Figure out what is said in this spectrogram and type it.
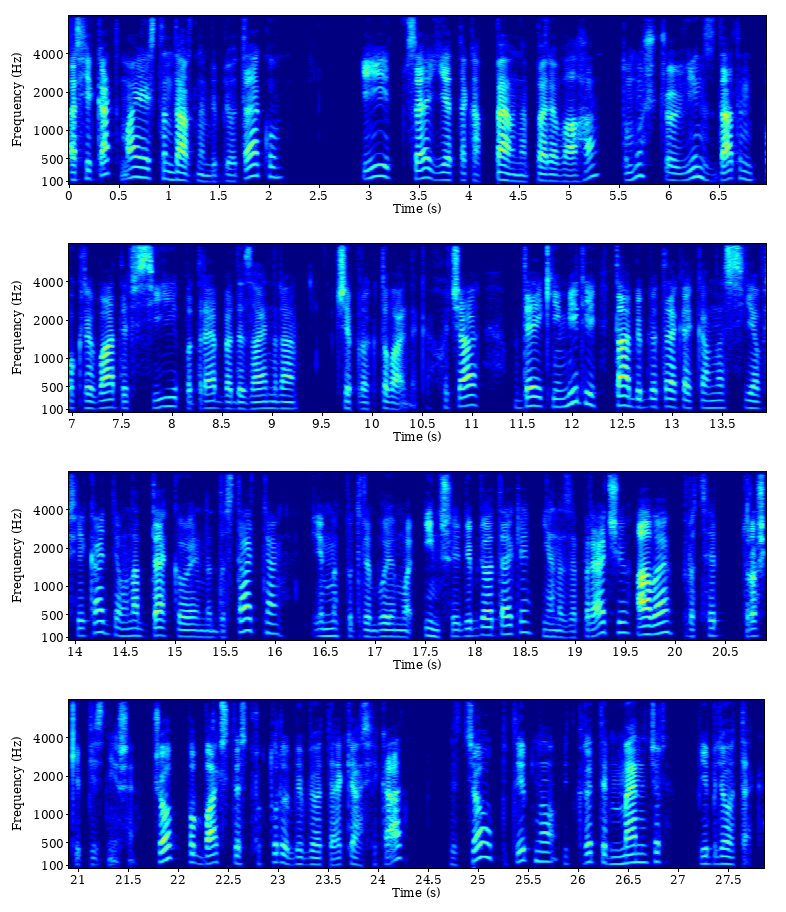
Archicad має стандартну бібліотеку, і це є така певна перевага, тому що він здатен покривати всі потреби дизайнера чи проектувальника. Хоча в деякій мірі та бібліотека, яка в нас є в Archicad, вона деколи недостатня, і ми потребуємо іншої бібліотеки, я не заперечую, але про це трошки пізніше. Щоб побачити структуру бібліотеки Archicad, для цього потрібно відкрити менеджер бібліотеки.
